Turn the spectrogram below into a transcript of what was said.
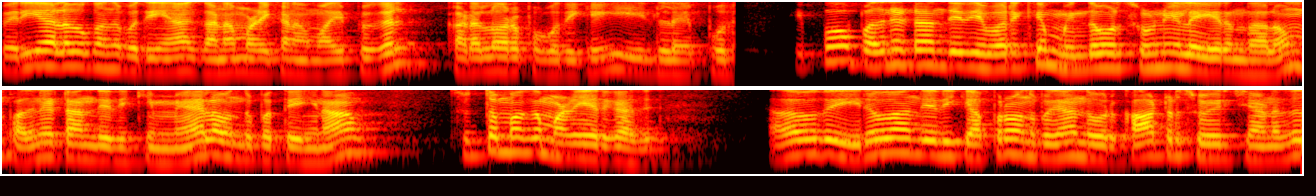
பெரிய அளவுக்கு வந்து பார்த்திங்கன்னா கனமழைக்கான வாய்ப்புகள் கடலோர பகுதிக்கு இதில் இப்போது இப்போது பதினெட்டாம் தேதி வரைக்கும் இந்த ஒரு சூழ்நிலை இருந்தாலும் பதினெட்டாம் தேதிக்கு மேலே வந்து பார்த்திங்கன்னா சுத்தமாக மழை இருக்காது. அதாவது இருபதாம் தேதிக்கு அப்புறம் வந்து பார்த்திங்கன்னா இந்த ஒரு காற்று சுழற்சியானது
